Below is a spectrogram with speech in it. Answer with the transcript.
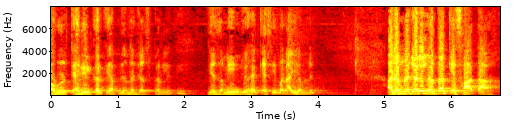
और उन्हें तहरील करके अपने अंदर जज्ब कर लेती है। ये ज़मीन जो है कैसी बनाई हमने? अलम नजल लदा के फाता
